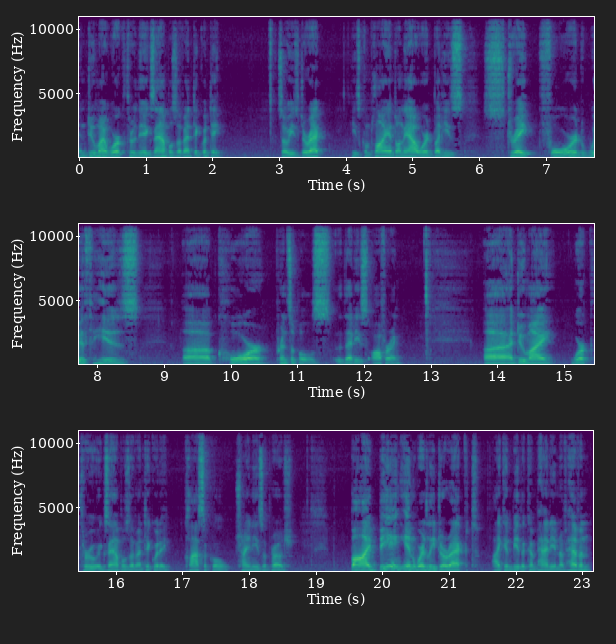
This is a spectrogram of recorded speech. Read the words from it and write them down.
and do my work through the examples of antiquity. So he's direct, he's compliant on the outward, but he's straightforward with his uh, core principles that he's offering. Uh, and do my work through examples of antiquity, classical Chinese approach. By being inwardly direct, I can be the companion of heaven.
